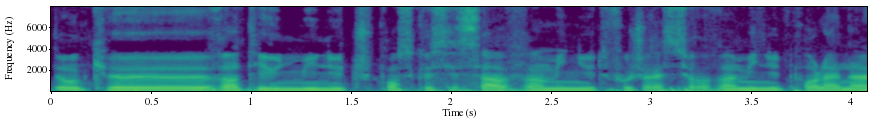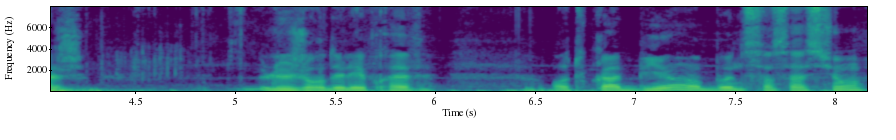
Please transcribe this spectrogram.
Donc 21 euh, minutes, je pense que c'est ça, 20 minutes. Il faut que je reste sur 20 minutes pour la nage le jour de l'épreuve. En tout cas, bien, hein, bonne sensation.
